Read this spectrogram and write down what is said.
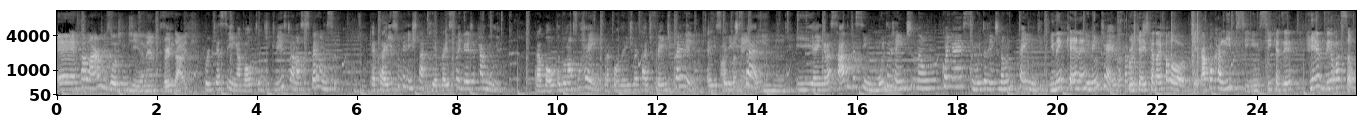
é, falarmos hoje em dia, né? Verdade. Porque assim, a volta de Cristo é a nossa esperança. É para isso que a gente tá aqui, é para isso que a igreja caminha. Para a volta do nosso rei, para quando a gente vai estar de frente para ele. É isso que a gente Exatamente. espera. E é engraçado que assim, muita gente não conhece, muita gente não entende E nem quer, né? e nem quer, exatamente. Porque é isso que a Dai falou. Porque Apocalipse em si quer dizer revelação.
